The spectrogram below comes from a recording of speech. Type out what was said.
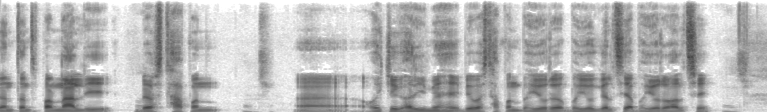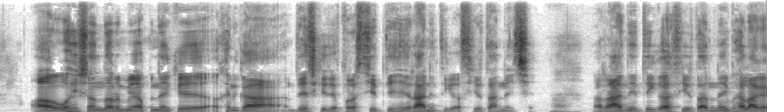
गणतंत्र प्रणाली व्यवस्थापन अ, होइके घड़ीमे है व्यवस्थापन भइयो रह भइयो गेल छै आ भइयो रहल छै। आओर ओहि सन्दर्भमे अपनेके एखनका देशके जे परिस्थिति है राजनीतिक अस्थिरता नहि छै। राजनीतिक अस्थिरता नहि भेलाके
